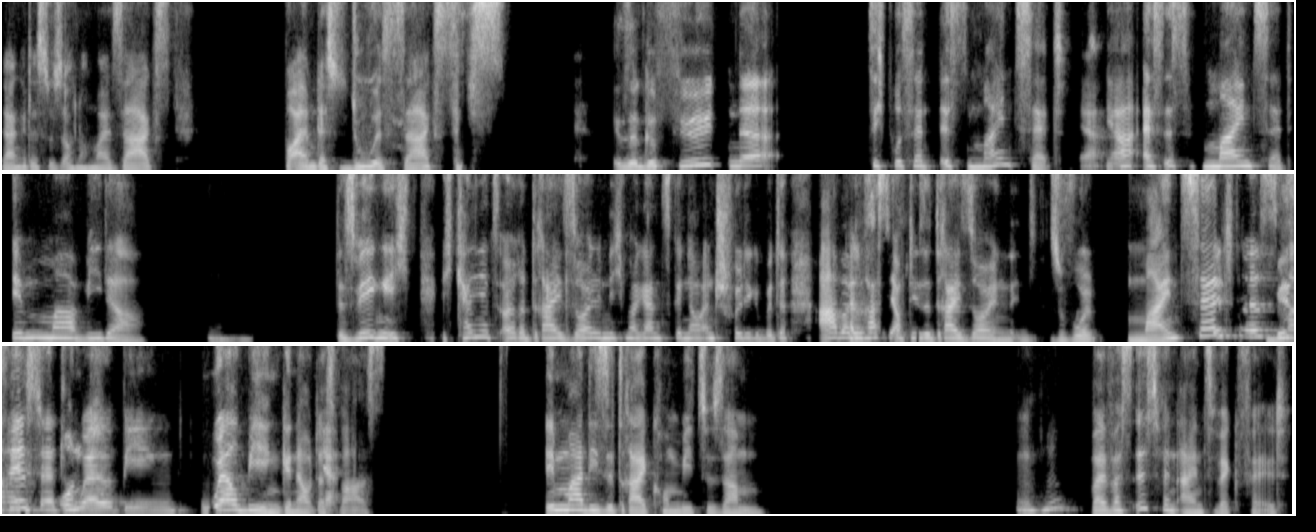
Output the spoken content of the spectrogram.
Danke, dass du es auch nochmal sagst. Vor allem, dass du es sagst. so gefühlt, ne? 80 Prozent ist Mindset. Ja. ja, es ist Mindset. Immer wieder. Mhm. Deswegen, ich, ich kann jetzt eure drei Säulen nicht mal ganz genau, entschuldige bitte, aber Alles du hast ja auch diese drei Säulen, sowohl Mindset, Business, Business Mindset, und Wellbeing. Wellbeing, genau, das ja. war's. Immer diese drei Kombi zusammen. Mhm. Weil was ist, wenn eins wegfällt?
